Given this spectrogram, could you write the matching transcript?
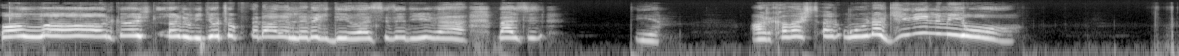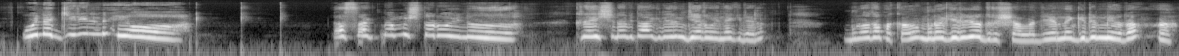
Allah arkadaşlar video çok fena yerlere gidiyor. Ben size diyeyim ha. Ben siz diyeyim. Arkadaşlar oyuna girilmiyor. Oyuna girilmiyor. Yasaklamışlar oyunu. Creation'a bir daha girelim. Diğer oyuna girelim. Buna da bakalım. Buna giriliyordur inşallah. Diğerine girilmiyordu ama.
